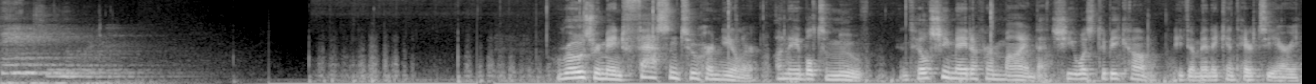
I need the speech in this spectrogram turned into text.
Thank you, Lord. Rose remained fastened to her kneeler, unable to move, until she made up her mind that she was to become a Dominican tertiary.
